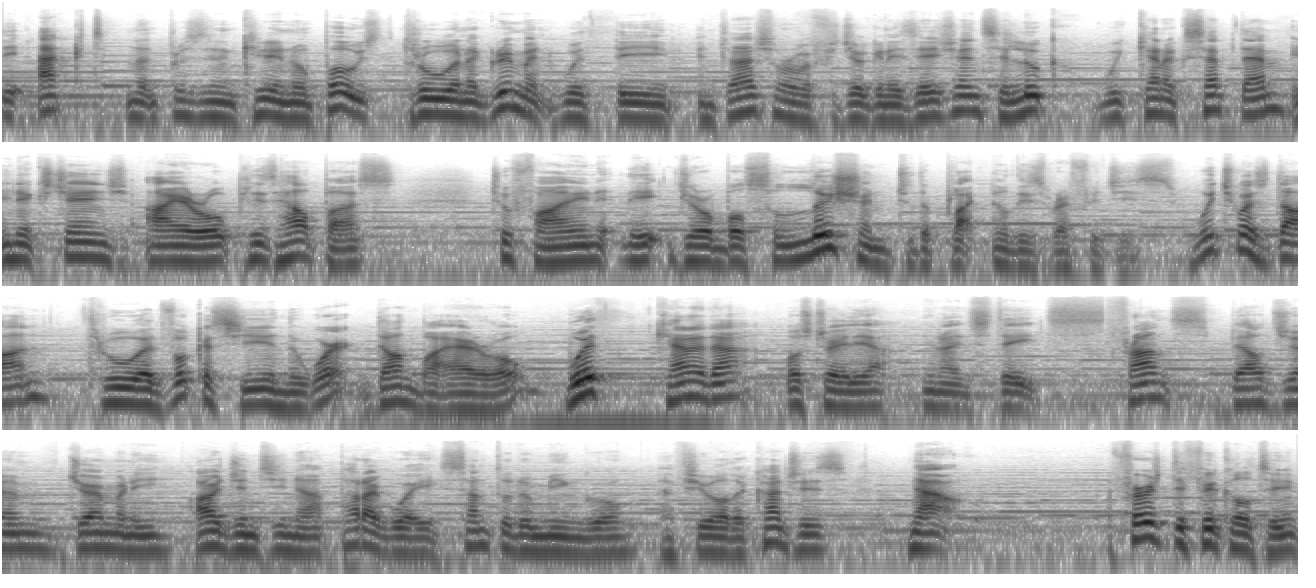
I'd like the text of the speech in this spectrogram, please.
the act that President Quirino opposed through an agreement with the International Refugee Organization said, look, we can accept them. In exchange, IRO, please help us to find the durable solution to the plight of these refugees, which was done through advocacy and the work done by IRO with Canada, Australia, United States, France, Belgium, Germany, Argentina, Paraguay, Santo Domingo, a few other countries. Now, First difficulty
